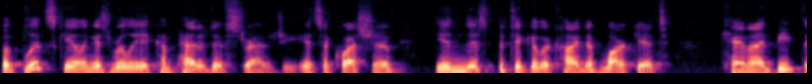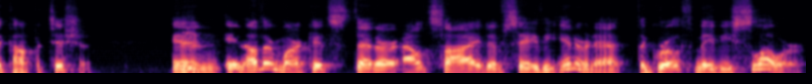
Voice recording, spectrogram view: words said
But blitz scaling is really a competitive strategy. It's a question of in this particular kind of market, can I beat the competition? And in other markets that are outside of, say, the internet, the growth may be slower.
